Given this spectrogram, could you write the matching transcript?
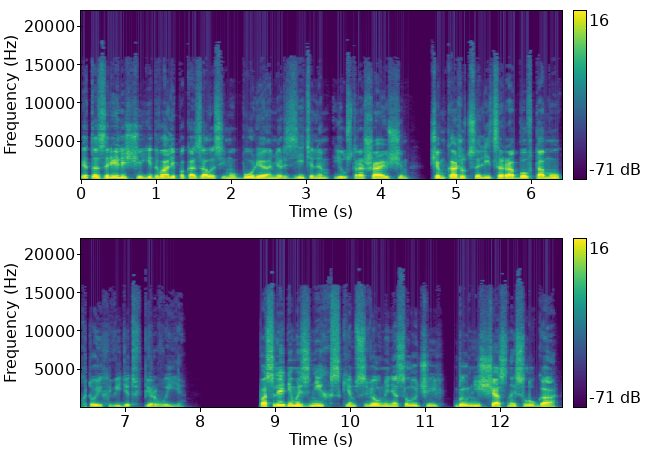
это зрелище едва ли показалось ему более омерзительным и устрашающим, чем кажутся лица рабов тому, кто их видит впервые. Последним из них, с кем свел меня случай, был несчастный слуга —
